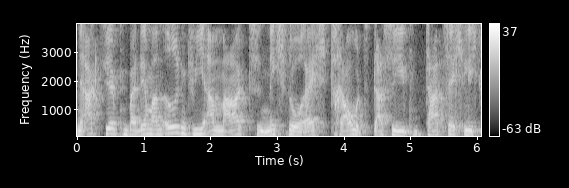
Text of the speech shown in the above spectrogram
eine Aktie, bei der man irgendwie am Markt nicht so recht traut, dass sie tatsächlich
